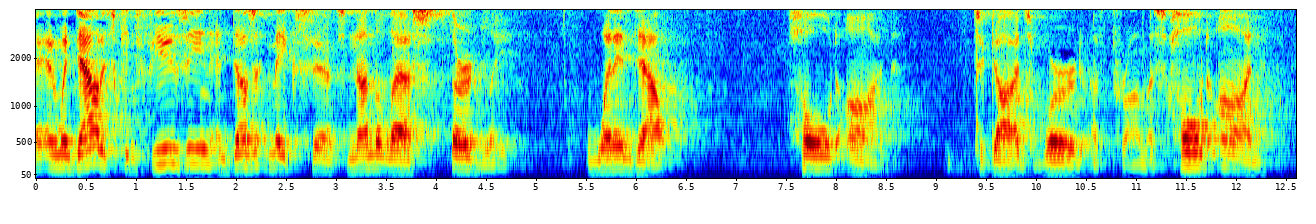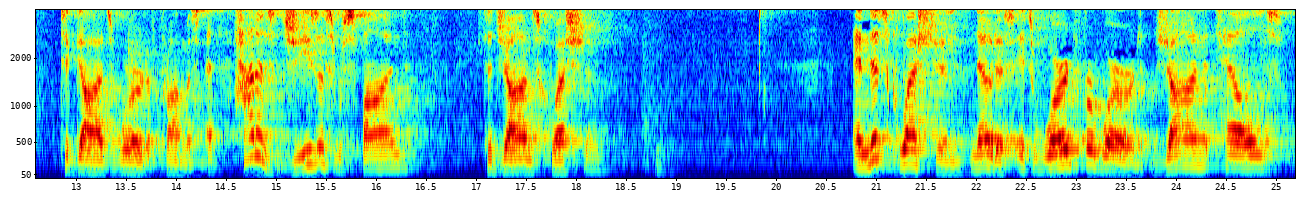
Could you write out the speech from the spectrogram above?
And when doubt is confusing and doesn't make sense, nonetheless, thirdly, when in doubt, hold on to God's word of promise. Hold on to God's word of promise. Uh, how does Jesus respond to John's question? And this question, notice, it's word for word. John tells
